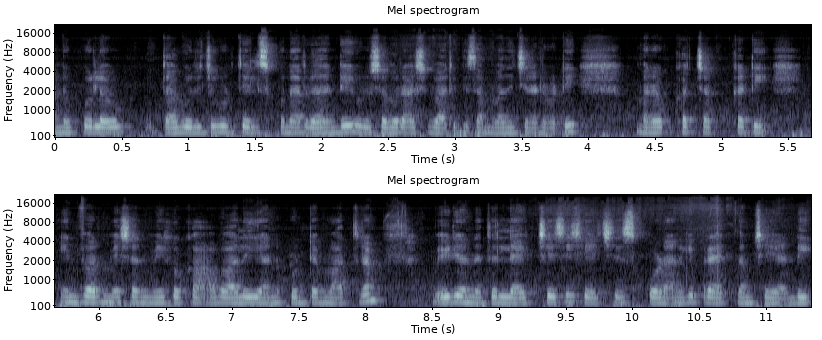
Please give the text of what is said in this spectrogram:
అనుకూలత గురించి కూడా తెలుసుకున్నారు కదండి. వృషభ రాశి వారికి సంబంధించినటువంటి మరొక చక్కటి ఇన్ఫర్మేషన్ మీకు కావాలి అనుకుంటే మాత్రం వీడియోని అయితే లైక్ చేసి షేర్ చేసుకోవడానికి ప్రయత్నం చేయండి.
